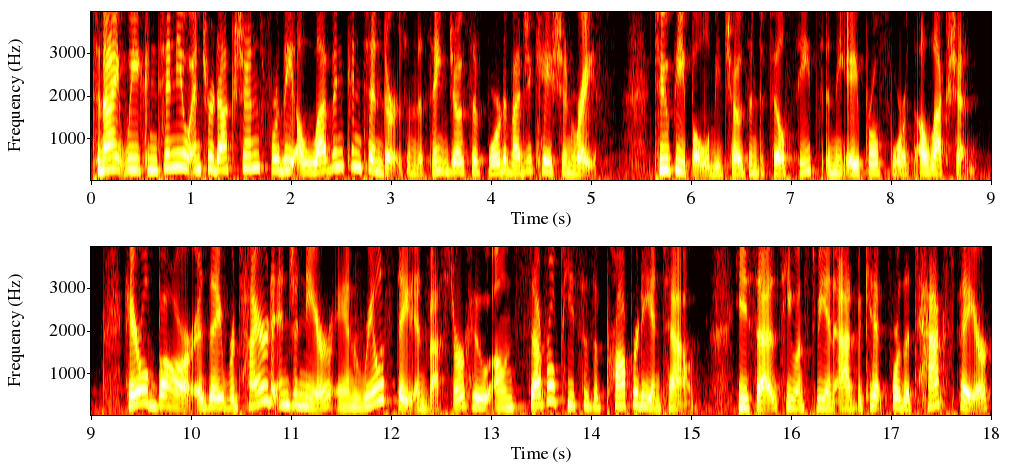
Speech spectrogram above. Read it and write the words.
Tonight, we continue introductions for the 11 contenders in the St. Joseph Board of Education race. Two people will be chosen to fill seats in the April 4th election. Harold Barr is a retired engineer and real estate investor who owns several pieces of property in town. He says he wants to be an advocate for the taxpayer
